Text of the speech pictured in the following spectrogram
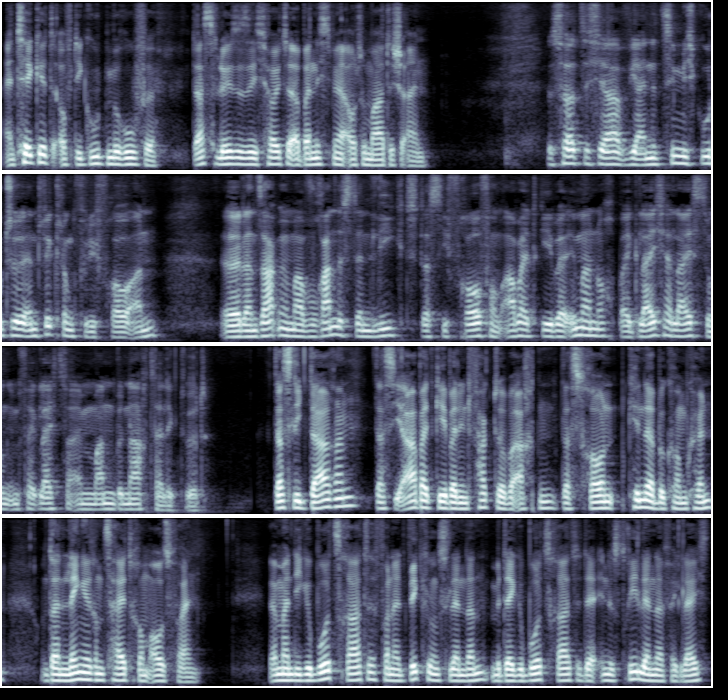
Ein Ticket auf die guten Berufe, das löse sich heute aber nicht mehr automatisch ein. Das hört sich ja wie eine ziemlich gute Entwicklung für die Frau an. Äh, dann sag mir mal, woran es denn liegt, dass die Frau vom Arbeitgeber immer noch bei gleicher Leistung im Vergleich zu einem Mann benachteiligt wird. Das liegt daran, dass die Arbeitgeber den Faktor beachten, dass Frauen Kinder bekommen können und einen längeren Zeitraum ausfallen. Wenn man die Geburtsrate von Entwicklungsländern mit der Geburtsrate der Industrieländer vergleicht,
